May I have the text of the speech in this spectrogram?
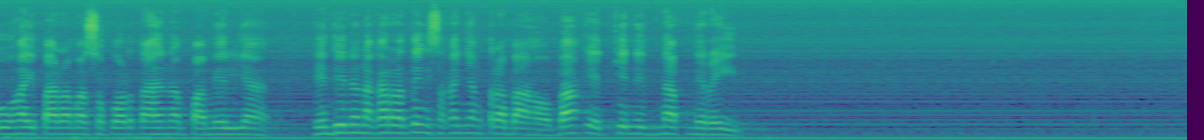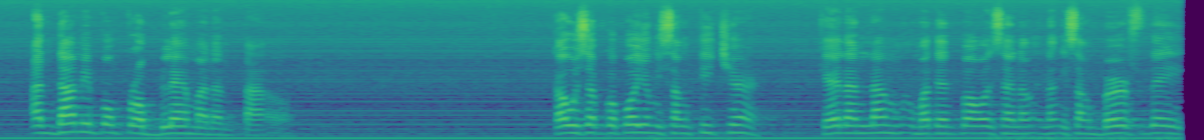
buhay para masuportahan ng pamilya. Hindi na nakarating sa kanyang trabaho. Bakit? Kinidnap ni rape. Ang dami pong problema ng tao. Kausap ko po yung isang teacher. Kailan lang umattend po ako sa ng, ng isang birthday.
